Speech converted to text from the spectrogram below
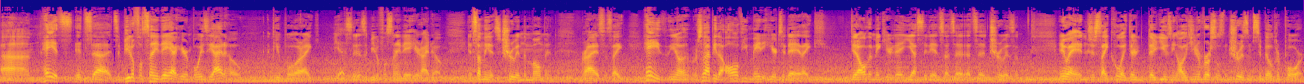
um, hey, it's it's uh, it's a beautiful sunny day out here in Boise, Idaho, and people are like, yes, it is a beautiful sunny day here in Idaho. It's something that's true in the moment, right? So it's like, hey, you know, we're so happy that all of you made it here today. Like, did all of them make it here today? Yes, they did. So that's a that's a truism anyway, and just like cool, like they're they're using all these universals and truisms to build rapport.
